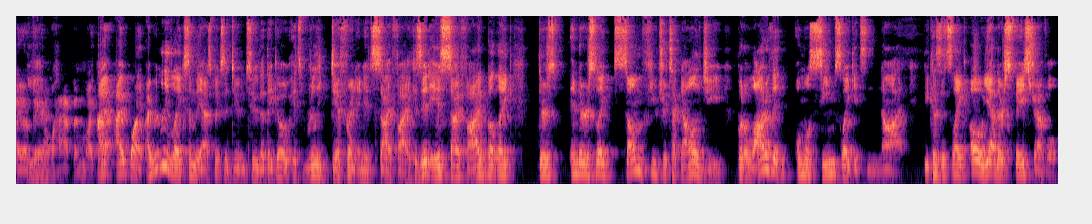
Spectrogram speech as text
I don't think Yeah. it'll happen like I, that. I But- I really like some of the aspects of Dune too that they go it's really different in its sci-fi because it is sci-fi but like there's and there's like some future technology but a lot of it almost seems like it's not because it's like oh yeah there's space travel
